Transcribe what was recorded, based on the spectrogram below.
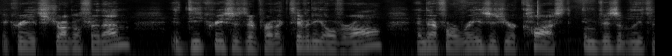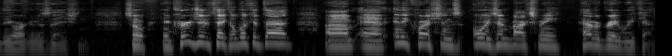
It creates struggle for them. It decreases their productivity overall and therefore raises your cost invisibly to the organization. So encourage you to take a look at that. Um, and any questions, always inbox me. Have a great weekend.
